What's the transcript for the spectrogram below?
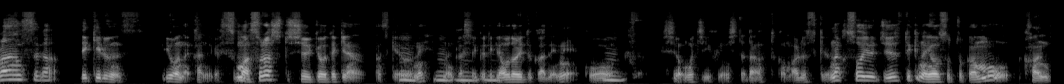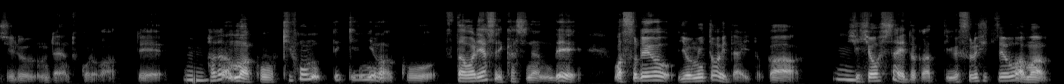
ランスができるんですような感じがす。まあそれはちょっと宗教的なんですけどね、うんうん。なんか宗教的な踊りとかでねこう、うん死をモチーフにしたダンスとかもあるんですけど、なんかそういう呪術的な要素とかも感じるみたいなところがあって、うん。ただまあこう基本的にはこう伝わりやすい歌詞なんで、まあ、それを読み解いたりとかうん。批評したりとかっていうする必要はまあ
